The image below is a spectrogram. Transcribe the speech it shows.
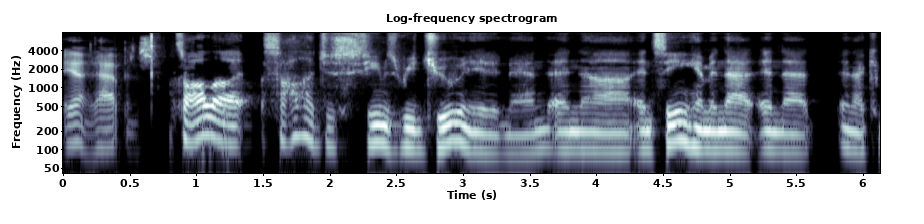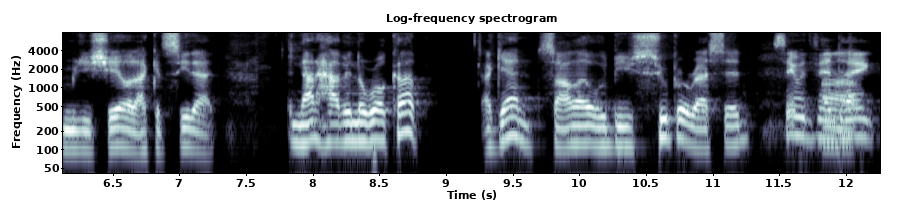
Yeah, it happens. Salah, Salah just seems rejuvenated, man, and uh, and seeing him in that in that in that Community Shield, I could see that. And not having the World Cup again, Salah would be super rested. Same with Van uh, Dijk. Uh,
